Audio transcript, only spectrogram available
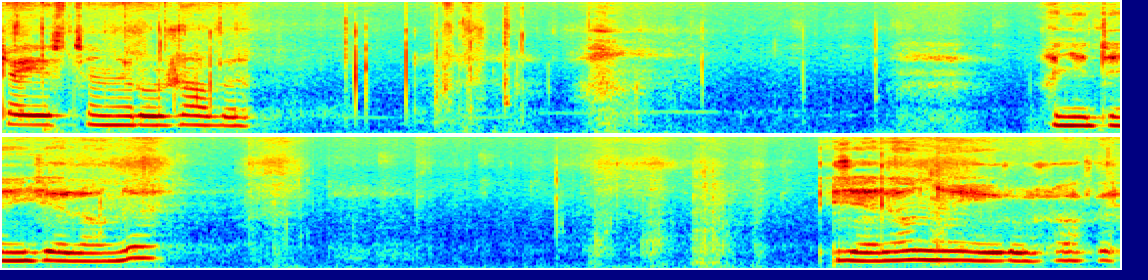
To jest ten różowy. A nie ten zielony. Zielony i różowy.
